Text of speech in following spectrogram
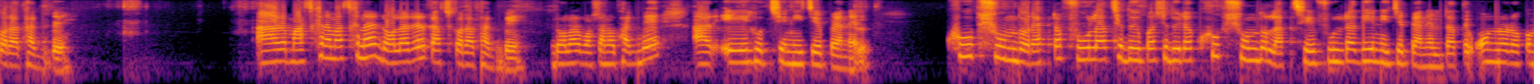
করা থাকবে। আর মাঝখানে মাঝখানে ডলারের কাজ করা থাকবে। ডলার বসানো থাকবে। আর এ হচ্ছে নিচে প্যানেল। খুব সুন্দর। একটা ফুল আছে দুই পাশে দুইটা খুব সুন্দর লাগছে। ফুলটা দিয়ে নিচে প্যানেলটাতে অন্যরকম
